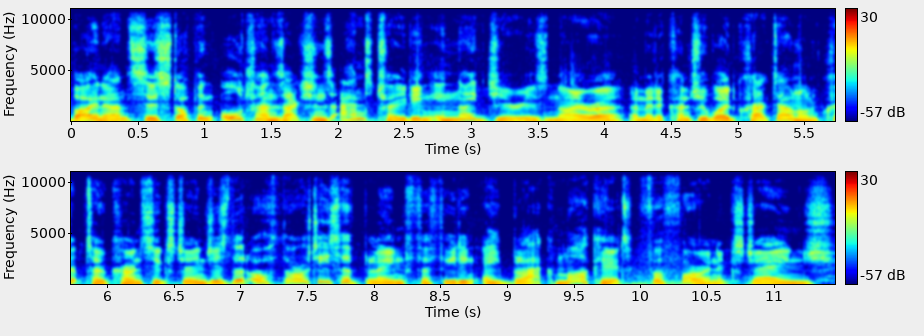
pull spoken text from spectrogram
Binance is stopping all transactions and trading in Nigeria's Naira amid a countrywide crackdown on cryptocurrency exchanges that authorities have blamed for feeding a black market for foreign exchange.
